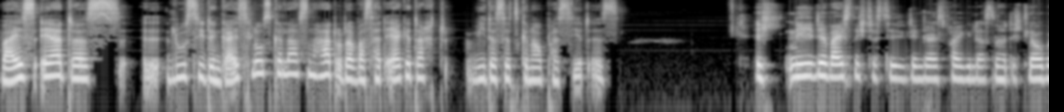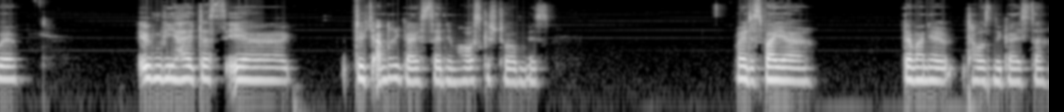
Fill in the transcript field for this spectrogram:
Weiß er, dass äh, Lucy den Geist losgelassen hat oder was hat er gedacht, wie das jetzt genau passiert ist? Ich, nee, der weiß nicht, dass der den Geist freigelassen hat. Ich glaube irgendwie halt, dass er durch andere Geister in dem Haus gestorben ist. Weil das war ja, da waren ja tausende Geister.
